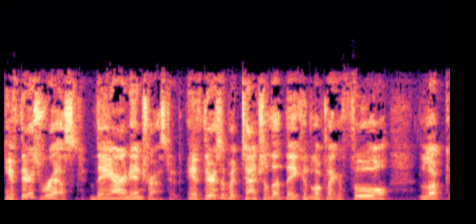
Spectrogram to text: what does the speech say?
If there's risk, they aren't interested. If there's a potential that they could look like a fool, look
